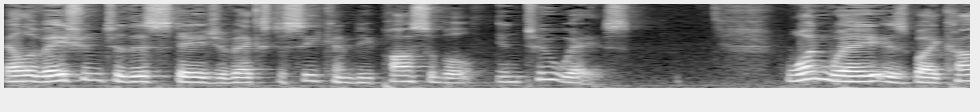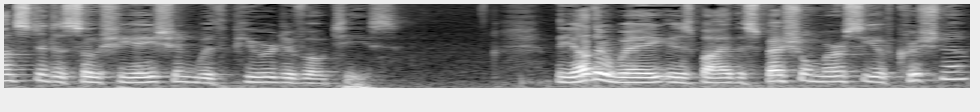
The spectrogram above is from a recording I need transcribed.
Elevation to this stage of ecstasy can be possible in two ways. One way is by constant association with pure devotees. The other way is by the special mercy of Krishna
